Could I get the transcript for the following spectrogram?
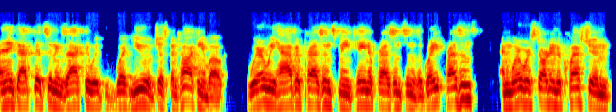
I think that fits in exactly with what you have just been talking about. Where we have a presence, maintain a presence, and is a great presence, and where we're starting to question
